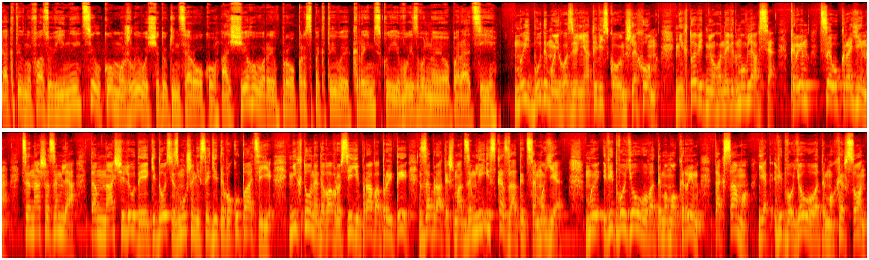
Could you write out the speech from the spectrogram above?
активну фазу війни цілком можливо ще до кінця року. А ще говорив про перспективи Кримської визвольної операції. Ми й будемо його звільняти військовим шляхом. Ніхто від нього не відмовлявся. Крим це Україна, це наша земля. Там наші люди, які досі змушені сидіти в окупації. Ніхто не давав Росії права прийти, забрати шмат землі і сказати це моє. Ми відвоюватимемо Крим так само, як відвоюватимемо Херсон,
